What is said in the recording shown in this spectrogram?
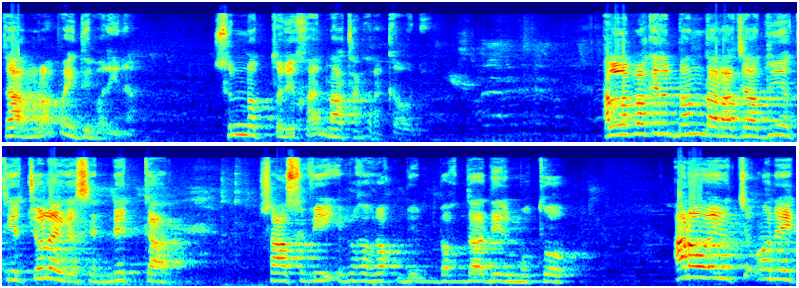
তা আমরা পাইতে পারি না। সুন্নত তরিকা না থাকার কারণে। আল্লাহ পাকের বান্দা রাজা দুনিয়া থেকে চলে গেছেন নেককার। হক বাগদাদির মতো আরও অনেক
